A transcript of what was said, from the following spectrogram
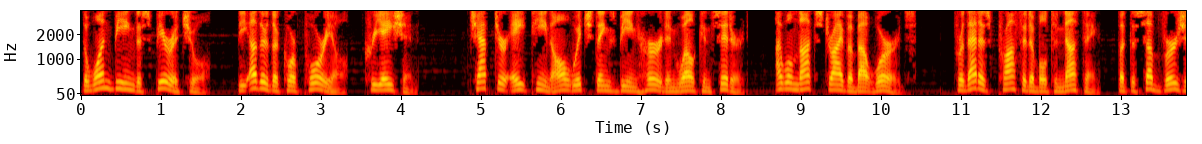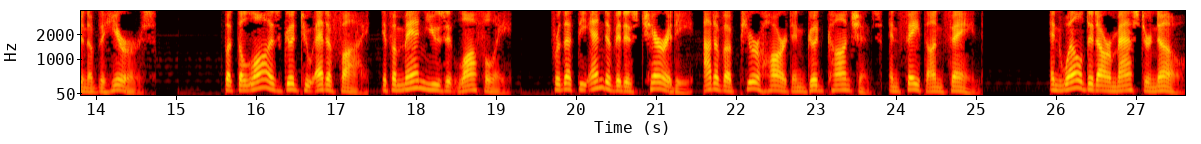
the one being the spiritual, the other the corporeal, creation, Chapter 18 All which things being heard and well considered, I will not strive about words. For that is profitable to nothing, but the subversion of the hearers. But the law is good to edify, if a man use it lawfully. For that the end of it is charity, out of a pure heart and good conscience, and faith unfeigned. And well did our Master know,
